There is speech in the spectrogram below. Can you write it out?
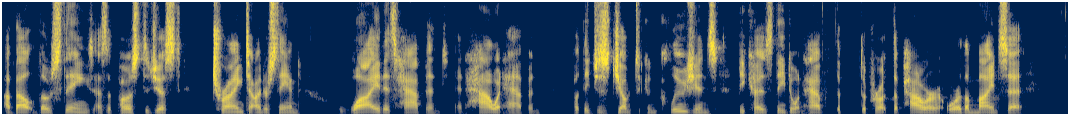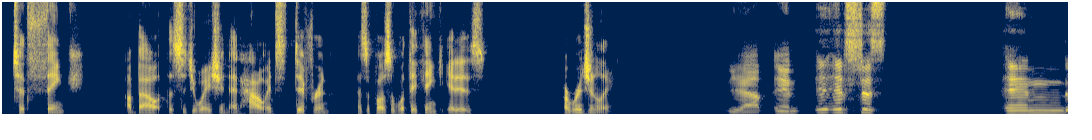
about those things as opposed to just trying to understand why this happened and how it happened but they just jump to conclusions because they don't have the the, pro, the power or the mindset to think about the situation and how it's different as opposed to what they think it is originally. Yeah, and it, it's just. And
